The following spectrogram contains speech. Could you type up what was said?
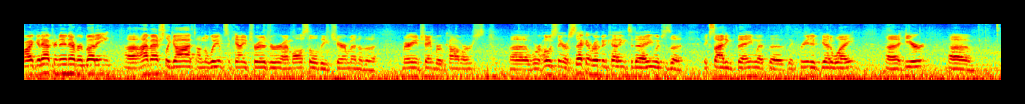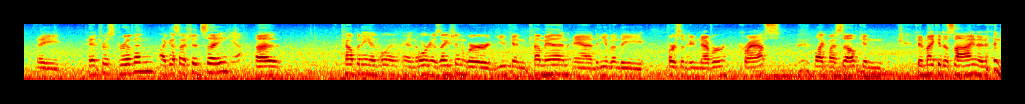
All right, good afternoon, everybody. Uh, I'm Ashley Gott. I'm the Williamson County Treasurer. I'm also the chairman of the Marion Chamber of Commerce. Uh, we're hosting our second ribbon cutting today, which is an exciting thing with the, the Creative Getaway uh, here. Um, a Pinterest-driven, I guess I should say, Yep. uh, company and, and organization where you can come in and even the person who never crafts, like myself, can can make a design and, and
